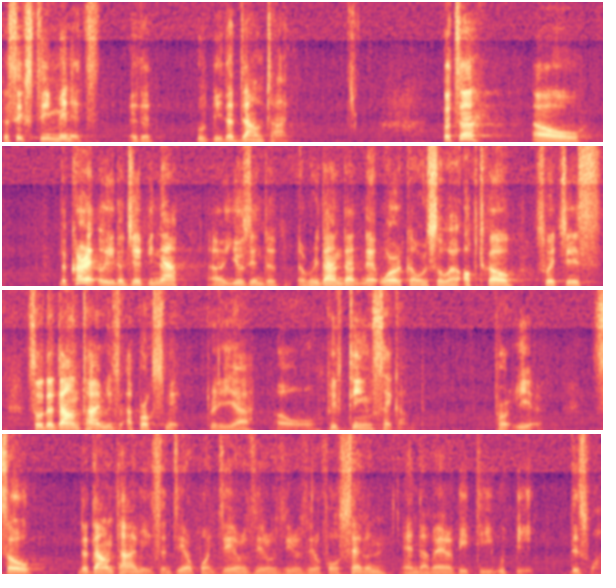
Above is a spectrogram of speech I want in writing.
the 16 minutes it would be the downtime. But uh, oh, the currently, the JPNAP uh, using the, redundant network, also uh, optical switches, so the downtime is approximately uh, oh, 15 seconds per year. So the downtime is 0.000047 and the availability would be this one.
